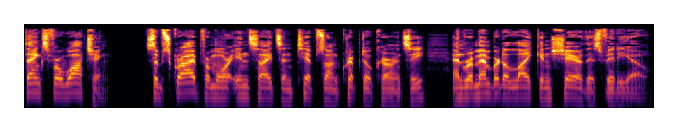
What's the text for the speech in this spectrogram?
Thanks for watching. Subscribe for more insights and tips on cryptocurrency, and remember to like and share this video.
